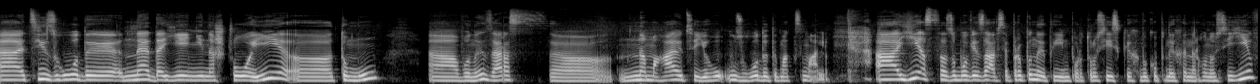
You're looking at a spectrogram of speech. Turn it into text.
е, ці згоди не дає ні на що, і е, тому вони зараз. Намагаються його узгодити максимально. А ЄС зобов'язався припинити імпорт російських викупних енергоносіїв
